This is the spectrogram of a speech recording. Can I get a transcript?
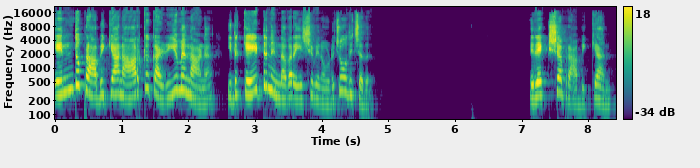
എന്തു പ്രാപിക്കാൻ ആർക്ക് കഴിയുമെന്നാണ് ഇത് കേട്ടു നിന്നവർ യേശുവിനോട് ചോദിച്ചത്. രക്ഷ പ്രാപിക്കാൻ.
